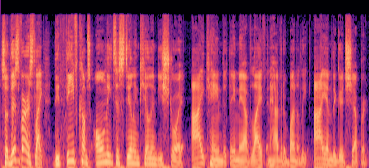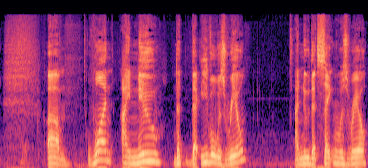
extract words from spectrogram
So this verse, like, the thief comes only to steal and kill and destroy. I came that they may have life and have it abundantly. I am the good shepherd. Um, one, I knew that the evil was real. I knew that Satan was real.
